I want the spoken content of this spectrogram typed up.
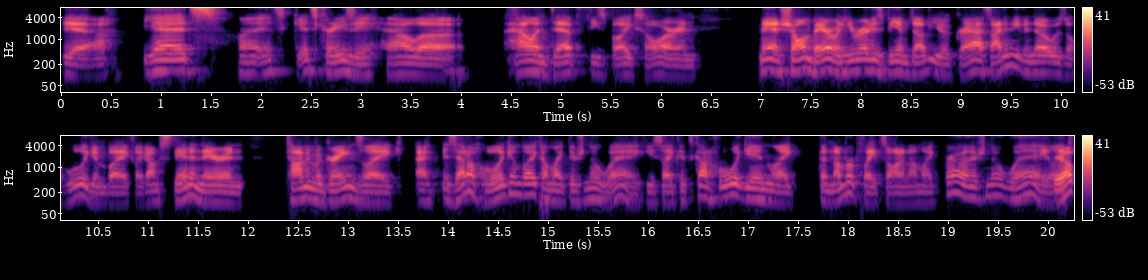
yeah, yeah, it's uh, it's it's crazy how uh how in depth these bikes are, and man, Sean Bear when he rode his BMW at Gratz, I didn't even know it was a hooligan bike. Like I'm standing there and. Tommy McGrain's like, is that a hooligan bike? I'm like, there's no way. He's like, it's got hooligan like the number plates on it. I'm like, bro, there's no way. Like,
